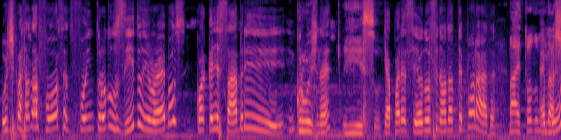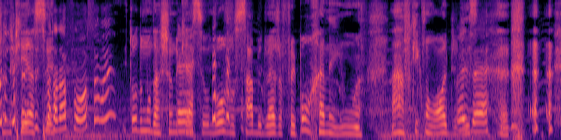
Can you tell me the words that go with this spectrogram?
o Despertar da Força foi introduzido em Rebels com aquele sabre em cruz, né? Isso. Que apareceu no final da temporada. Mas todo É mundo muito achando que ia ser. Da Força, mas... E todo mundo achando É. que ia ser o novo sábio do Ezra foi porra nenhuma. Ah, fiquei com ódio Pois disso. é.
